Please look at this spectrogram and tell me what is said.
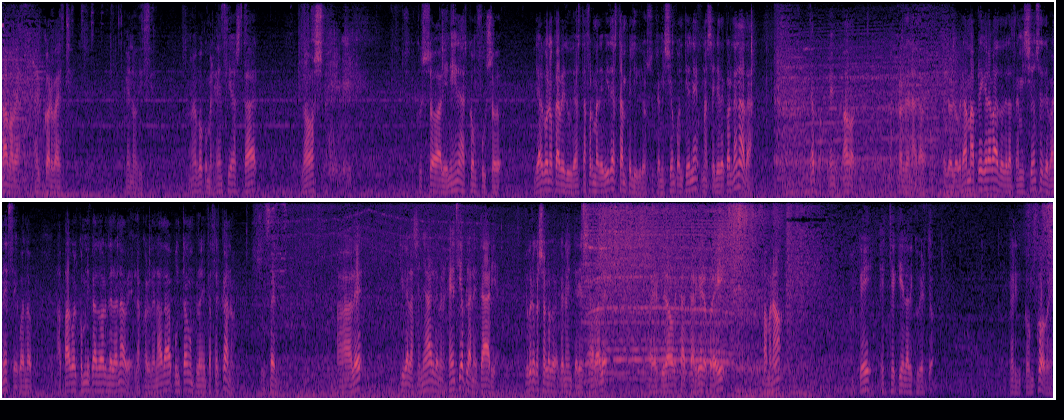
Vamos a ver El corva este. ¿Qué nos dice? Nuevo, convergencia, estar. Los. Curso alienígena es confuso. De algo no cabe duda. Esta forma de vida está en peligro Su transmisión contiene una serie de coordenadas. Ya, pues, venga, vamos Las coordenadas. El holograma pregrabado de la transmisión se desvanece cuando apago el comunicador de la nave. Las coordenadas apuntan a un planeta cercano. Estupendo. Vale. Sigue la señal de emergencia planetaria. Yo creo que eso es lo que nos interesa, ¿vale? cuidado que está el carguero por ahí. Vámonos. Ok. Este quién la ha descubierto. Con cobre.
